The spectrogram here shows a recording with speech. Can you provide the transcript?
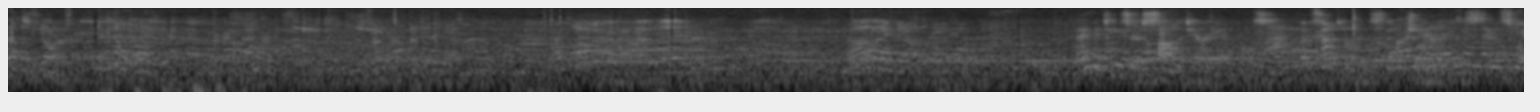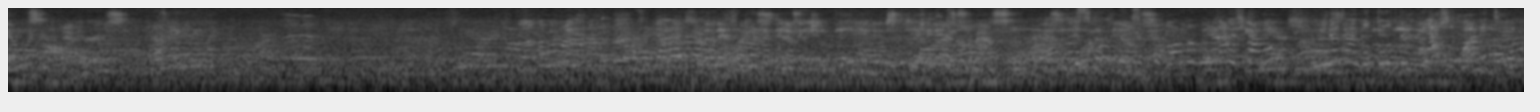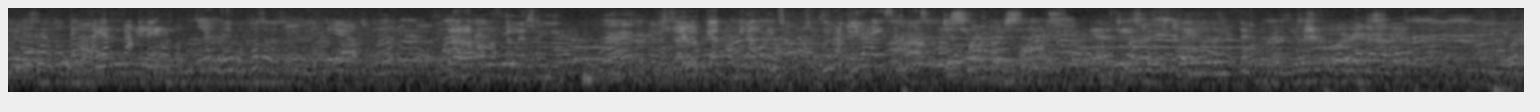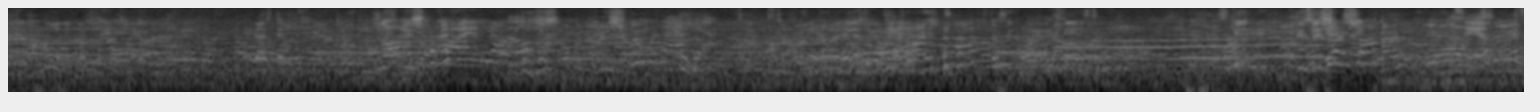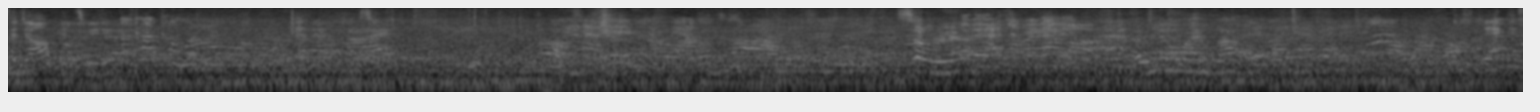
That's yours. Solitary animals, but sometimes they'll join us in swimming small herds. The manatees No, es Ryan. Excuse me, is this your son? See it? A dolphin, sweetie. A real Bible. Vean que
